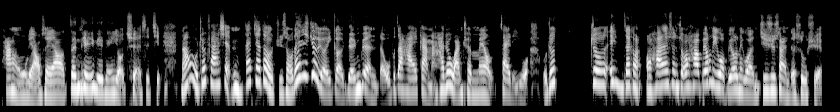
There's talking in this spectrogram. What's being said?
他很无聊，所以要增添一点点有趣的事情。然后我就发现，嗯，大家都有举手，但是就有一个远远的，我不知道他在干嘛，他就完全没有在理我。我就就哎，你在干嘛？哦，他在算数。哦，好，不用理我，不用理我，你继续算你的数学。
